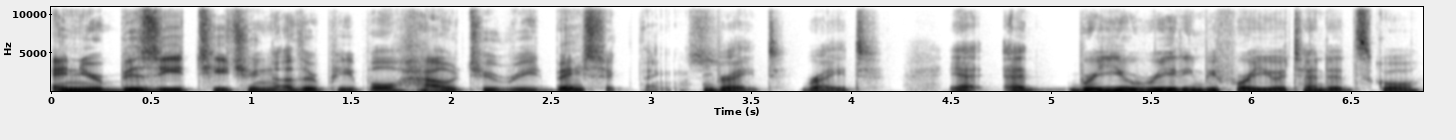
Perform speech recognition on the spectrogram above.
and you're busy teaching other people how to read basic things. Right, right. Yeah. Uh, were you reading before you attended school?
